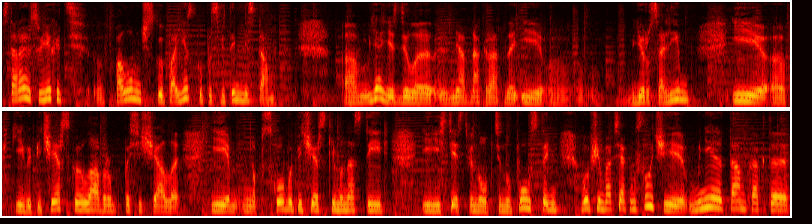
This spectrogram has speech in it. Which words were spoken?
стараюсь уехать в паломническую поездку по святым местам. Я ездила неоднократно и э, в Иерусалим, и э, в Киево-Печерскую лавру посещала, и Псково-Печерский монастырь, и, естественно, Оптину пустынь. В общем, во всяком случае, мне там как-то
